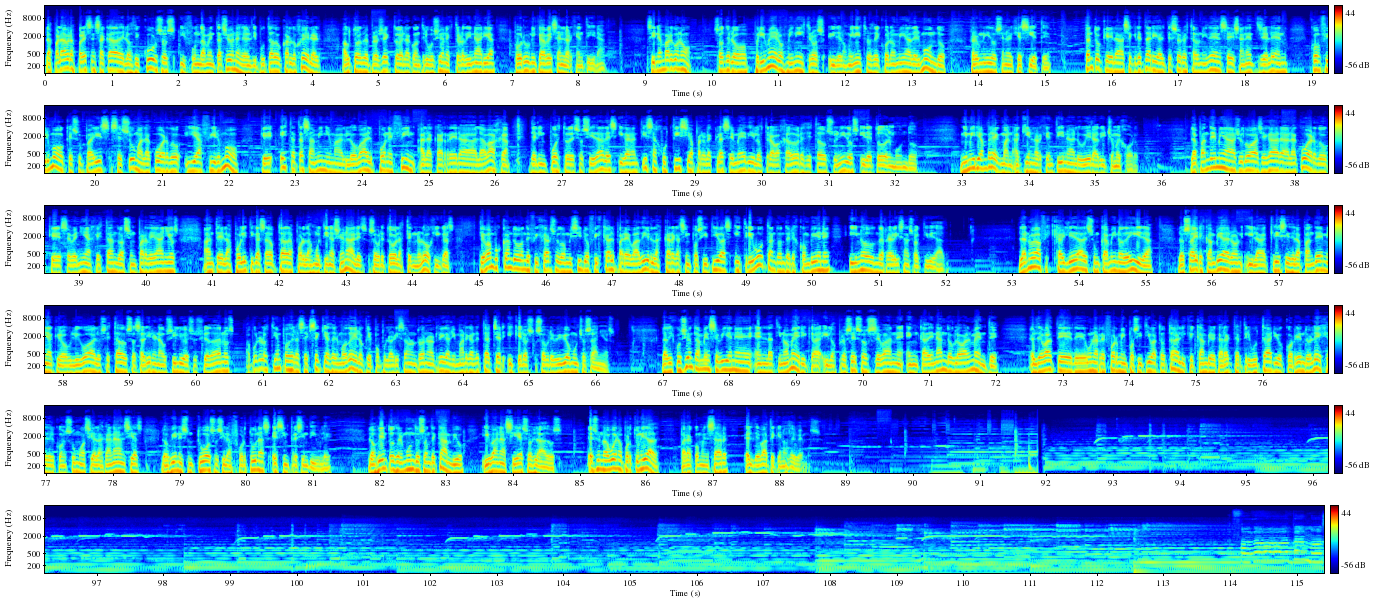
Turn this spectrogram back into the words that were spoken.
Las palabras parecen sacadas de los discursos y fundamentaciones del diputado Carlos Heller, autor del proyecto de la contribución extraordinaria por única vez en la Argentina. Sin embargo, no. Son de los primeros ministros y de los ministros de Economía del mundo reunidos en el G7. Tanto que la secretaria del Tesoro estadounidense, Janet Yellen, confirmó que su país se suma al acuerdo y afirmó que esta tasa mínima global pone fin a la carrera a la baja del impuesto de sociedades y garantiza justicia para la clase media y los trabajadores de Estados Unidos y de todo el mundo. Ni Miriam Bregman, aquí en la Argentina, lo hubiera dicho mejor. La pandemia ayudó a llegar al acuerdo que se venía gestando hace un par de años ante las políticas adoptadas por las multinacionales, sobre todo las tecnológicas, que van buscando dónde fijar su domicilio fiscal para evadir las cargas impositivas y tributan donde les conviene y no donde realizan su actividad. La nueva fiscalidad es un camino de ida. Los aires cambiaron y la crisis de la pandemia que obligó a los estados a salir en auxilio de sus ciudadanos apuró los tiempos de las exequias del modelo que popularizaron Ronald Reagan y Margaret Thatcher y que los sobrevivió muchos años. La discusión también se viene en Latinoamérica y los procesos se van encadenando globalmente. El debate de una reforma impositiva total y que cambia el carácter tributario corriendo el eje del consumo hacia las ganancias, los bienes suntuosos y las fortunas es imprescindible. Los vientos del mundo son de cambio y van hacia esos lados. Es una buena oportunidad para comenzar el debate que nos debemos.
